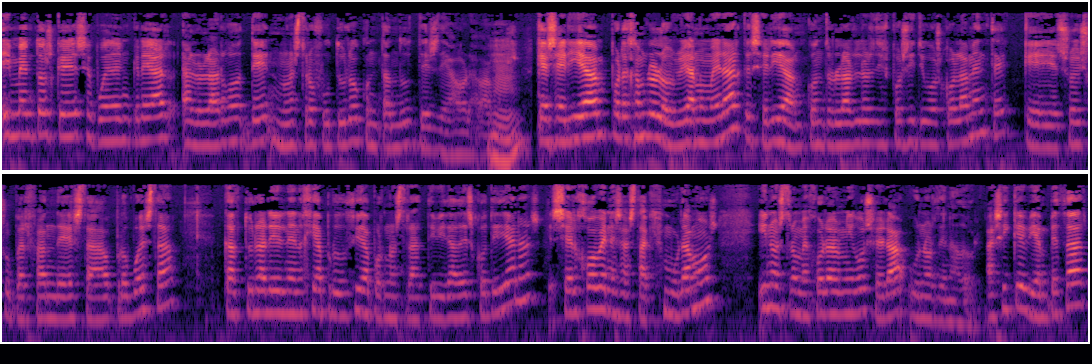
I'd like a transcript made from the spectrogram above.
inventos que se pueden crear a lo largo de nuestro futuro contando desde ahora, vamos. Mm. Que serían, por ejemplo, los voy a enumerar, que serían controlar los dispositivos con la mente, que soy súper fan de esta propuesta, capturar energía producida por nuestras actividades cotidianas, ser jóvenes hasta que muramos y nuestro mejor amigo será un ordenador. Así que voy a empezar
